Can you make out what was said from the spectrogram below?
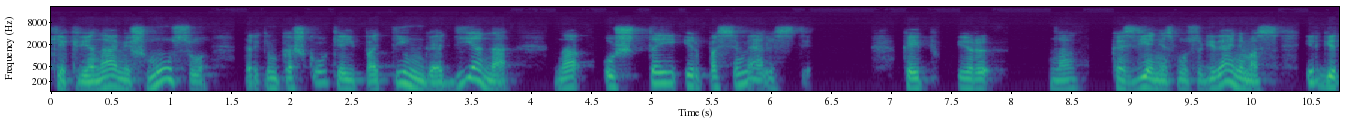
kiekvienam iš mūsų, tarkim, kažkokią ypatingą dieną, na, už tai ir pasimelsti kaip ir na, kasdienis mūsų gyvenimas irgi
